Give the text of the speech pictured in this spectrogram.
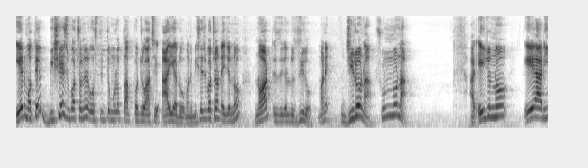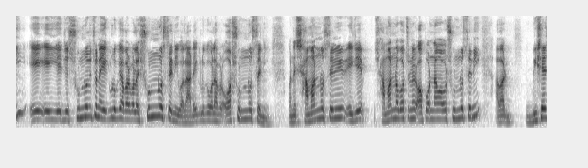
এর মতে বিশেষ বচনের অস্তিত্বমূলক তাৎপর্য আছে আই আর ও মানে বিশেষ বচন, এই জন্য not is equal to zero মানে জিরো না, শূন্য না। আর এই জন্য এ আর ই এই এই যে শূন্য দিচ্ছ না, এগুলোকে আবার বলা শূন্য শ্রেণি বলা, আর এগুলোকে বলা আবার অশূন্য শ্রেণি। মানে সামান্য শ্রেণির এই যে সামান্য বচনের অপর নাম আবার শূন্য শ্রেণি, আবার বিশেষ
